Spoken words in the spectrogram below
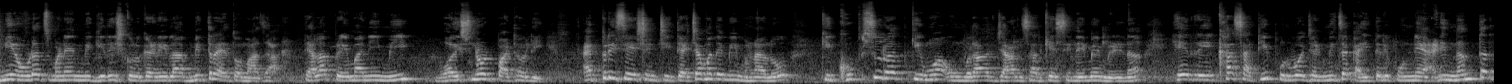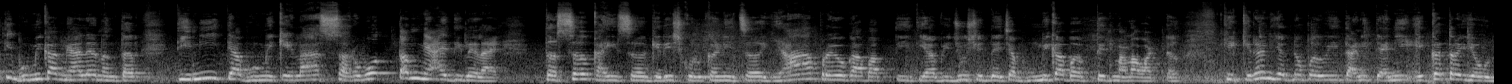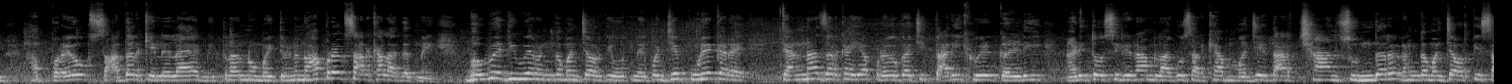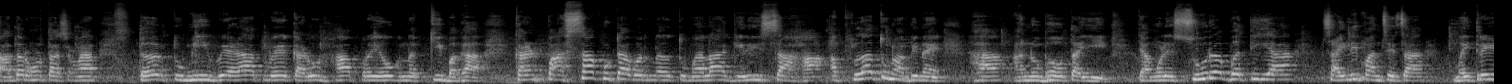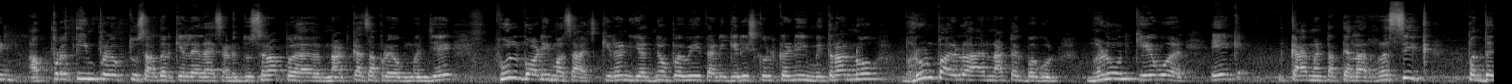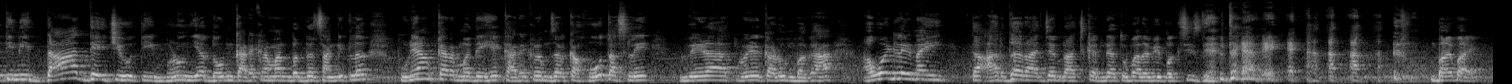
मी एवढंच म्हणेन मी गिरीश कुलकर्णीला मित्र आहे तो माझा. त्याला प्रेमाने मी व्हॉइस नोट पाठवली. ॲप्रिसिएशनची त्याच्यामध्ये मी म्हणालो की खूपसुरत किंवा उमरा जानसारखे सिनेमे मिळणं हे रेखासाठी पूर्वजन्मीचं काहीतरी पुण्य आहे. आणि नंतर ती भूमिका मिळाल्यानंतर तिने त्या भूमिकेला सर्वोत्तम न्याय दिलेला आहे. तसं काहीसं गिरीश कुलकर्णीचं ह्या प्रयोगाबाबतीत या विजू शिंदेच्या भूमिकाबाबतीत मला वाटतं की किरण यज्ञोपवीत आणि त्यांनी एकत्र येऊन हा प्रयोग सादर केलेला आहे. मित्रांनो मैत्रिणींनो हा प्रयोग सारखा लागत नाही. भव्य दिव्य रंगमंचावरती होत नाही. पण जे पुणेकर आहे त्यांना जर का या प्रयोगाची तारीख वेळ कळली आणि तो श्रीराम लागूसारख्या मजेदार छान सुंदर रंगमंचावरती सादर होत असणार तर तुम्ही वेळात वेळ काढून हा प्रयोग नक्की बघा. कारण पाच सहा फुटावरनं तुम्हाला गिरीशचा हा अफलातून अभिनय हा अनुभवता येईल. त्यामुळे सूरभती या सायली पानसेचा मैत्रीण अप्रतिम प्रयोग तू सादर केलेला आहेस. आणि दुसरा प्र नाटकाचा प्रयोग म्हणजे फुल बॉडी मसाज किरण यज्ञोपवीत आणि गिरीश कुलकर्णी मित्रांनो भरून पाहिलं हा नाटक बघून. म्हणून केवळ एक काय म्हणतात त्याला रसिक पद्धतीने दाद द्यायची होती. म्हणून या दोन कार्यक्रमांबद्दल सांगितलं. पुण्याकारमध्ये हे कार्यक्रम जर का होत असले वेळात वेळ काढून बघा. आवडले नाही तर अर्ध राजन राजकन्या तुम्हाला मी बक्षीस द्यायला तयार आहे. Bye bye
